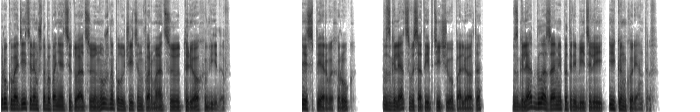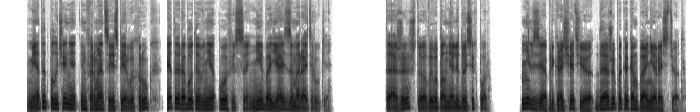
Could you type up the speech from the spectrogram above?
руководителям, чтобы понять ситуацию, нужно получить информацию трех видов. Из первых рук — взгляд с высоты птичьего полета, взгляд глазами потребителей и конкурентов. Метод получения информации из первых рук — это работа вне офиса, не боясь заморать руки. Та же, что вы выполняли до сих пор. Нельзя прекращать ее, даже пока компания растет.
